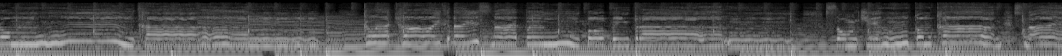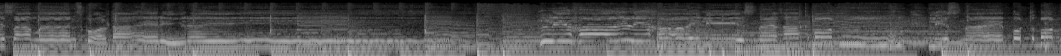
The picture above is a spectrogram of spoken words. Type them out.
រំខានខ្លាចហើយក្តីស្នេហ៍ពឹងពលពេញប្រានសុំជាងកុំខាន ស្នេហ៍សាមានស្គាល់តែរីងរៃ ស្នេហ៍ពុតបត់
